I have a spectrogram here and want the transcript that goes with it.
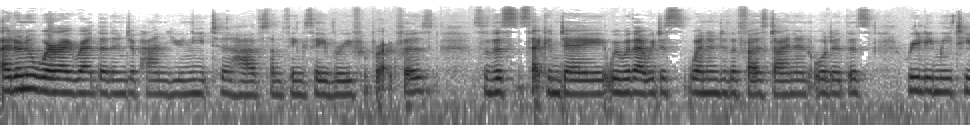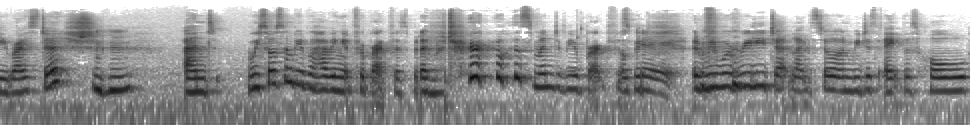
I don't know where I read that in Japan you need to have something savory for breakfast. So this second day we were there, we just went into the first diner and ordered this really meaty rice dish. Mm-hmm. And we saw some people having it for breakfast, but I'm not sure it was meant to be a breakfast. But- Okay. And we were really jet lagged still, and we just ate this whole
